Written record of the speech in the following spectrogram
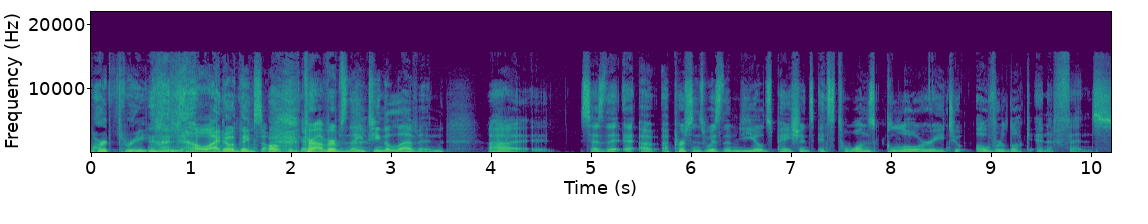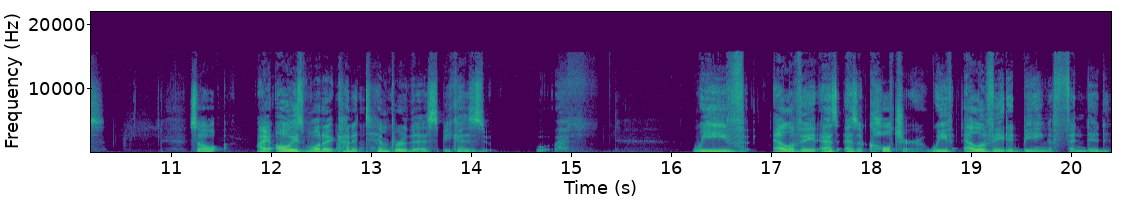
part three. no, I don't think so. Oh, okay. Proverbs nineteen eleven uh, says that a, a person's wisdom yields patience. It's to one's glory to overlook an offense. So I always want to kind of temper this because we've elevated as as a culture we've elevated being offended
